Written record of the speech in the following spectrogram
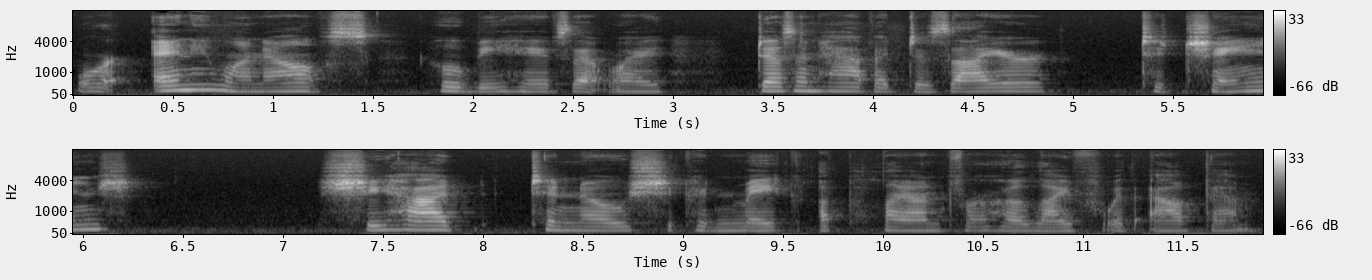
or anyone else who behaves that way doesn't have a desire to change, she had to know she could make a plan for her life without them.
